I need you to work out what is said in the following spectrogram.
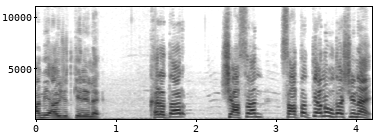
आम्ही आयोजित केलेलं आहे. खरं तर शासन सातत्यानं उदासीन आहे.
